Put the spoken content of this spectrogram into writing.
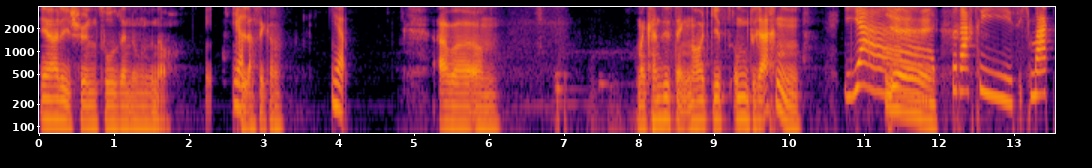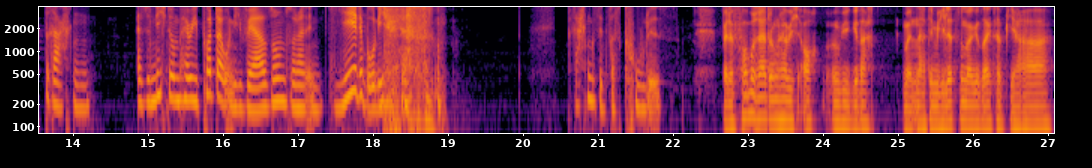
Ja, die schönen Zoosendungen sind auch ja. Klassiker. Ja. Aber ähm, man kann sich denken, heute geht es um Drachen. Ja, Yay. Drachis. Ich mag Drachen also nicht nur im Harry Potter-Universum, sondern in jedem Universum. Drachen sind was Cooles. Bei der Vorbereitung habe ich auch irgendwie gedacht, nachdem ich letztes Mal gesagt habe, ja,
